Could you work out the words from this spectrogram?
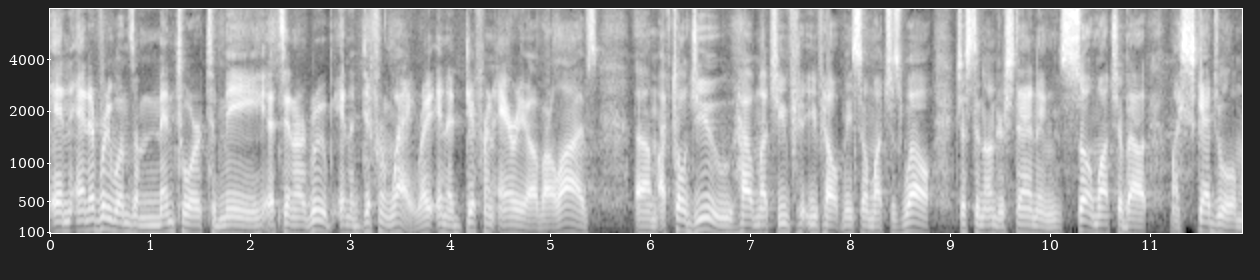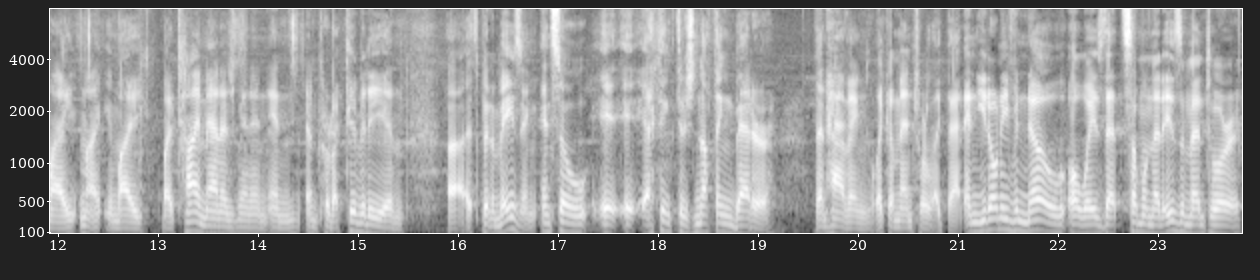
and and everyone's a mentor to me. It's in our group in a different way, right? In a different area of our lives. Um, I've told you how much you've you've helped me so much as well, just in understanding so much about my schedule, my my my, my time management, and and, and productivity, and uh, it's been amazing. And so it, it, I think there's nothing better than having like a mentor like that. And you don't even know always that someone that is a mentor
